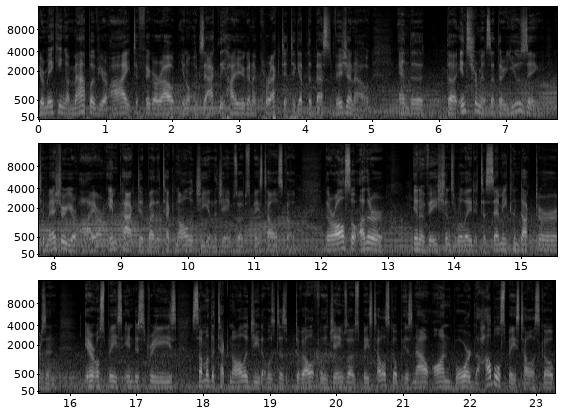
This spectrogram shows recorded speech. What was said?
you're making a map of your eye to figure out, you know, exactly how you're going to correct it to get the best vision out. And the the instruments that they're using to measure your eye are impacted by the technology in the James Webb Space Telescope. There are also other innovations related to semiconductors and aerospace industries. Some of the technology that was developed for the James Webb Space Telescope is now on board the Hubble Space Telescope.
